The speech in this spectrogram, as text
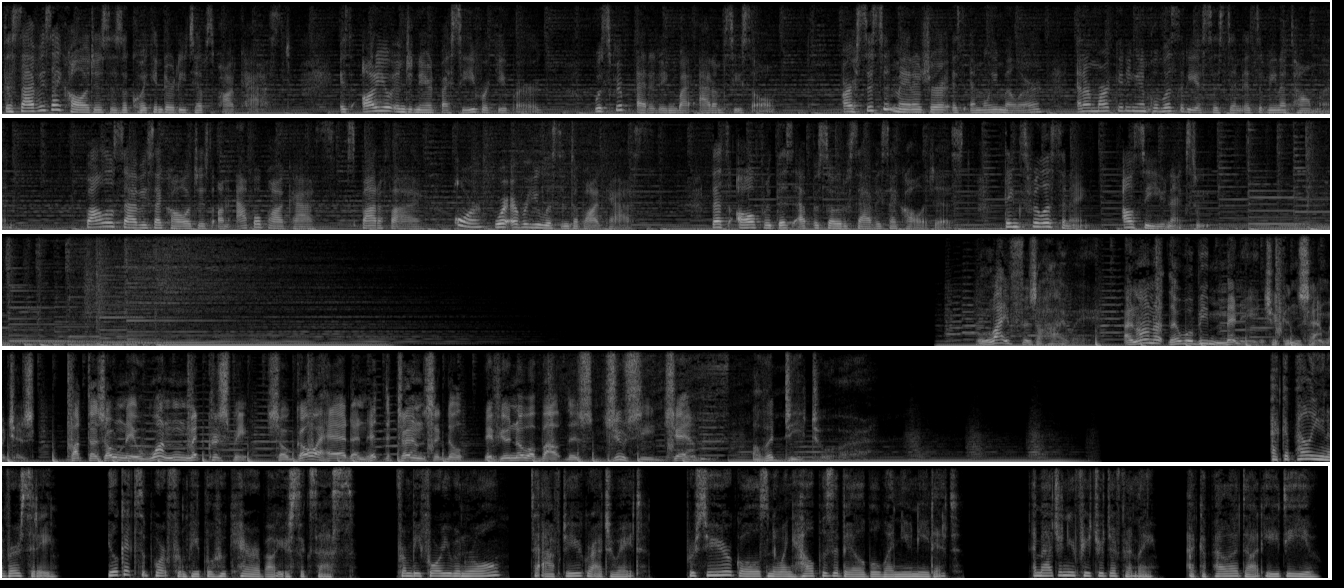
The Savvy Psychologist is a quick and dirty tips podcast. It's audio engineered by Steve Riekeberg with script editing by Adam Cecil. Our assistant manager is Emily Miller, and our marketing and publicity assistant is Davina Tomlin. Follow Savvy Psychologist on Apple Podcasts, Spotify, or wherever you listen to podcasts. That's all for this episode of Savvy Psychologist. Thanks for listening. I'll see you next week. Life is a highway, and on it there will be many chicken sandwiches. But there's only one McCrispy. So go ahead and hit the turn signal if you know about this juicy gem of a detour. At Capella University, you'll get support from people who care about your success. From before you enroll to after you graduate, pursue your goals knowing help is available when you need it. Imagine your future differently at capella.edu.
